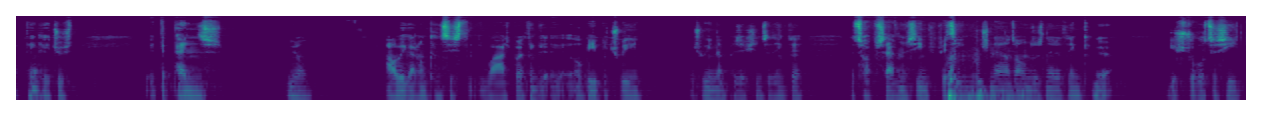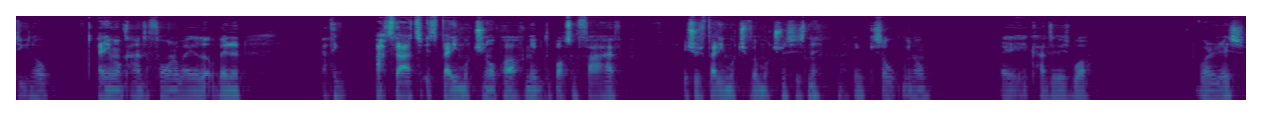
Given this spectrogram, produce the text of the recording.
I think it just it depends, you know, how we get on consistently wise. But I think it- it'll be between between them positions. I think the the top seven seems pretty much nailed on, doesn't it? I think Yeah. you struggle to see you know anyone kind of falling away a little bit, and I think after that it's very much you know apart from maybe the bottom five, it's just very much of a muchness, isn't it? I think so. You know, it, it kind of is what what it is.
